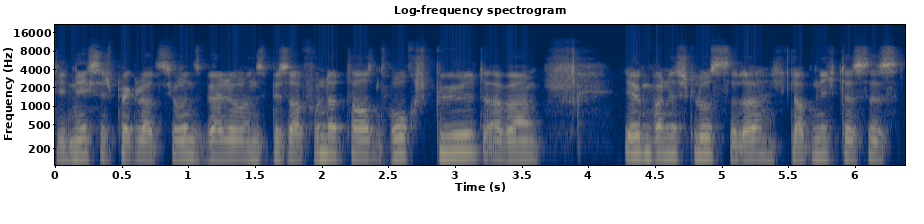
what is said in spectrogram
die nächste Spekulationswelle uns bis auf 100.000 hochspült, aber irgendwann ist Schluss, oder? Ich glaube nicht, dass es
